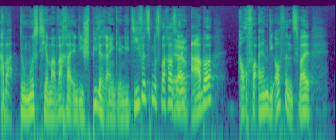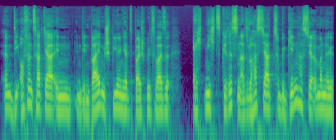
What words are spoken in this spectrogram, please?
Aber du musst hier mal wacher in die Spiele reingehen. Die Defense muss wacher ja. sein, aber auch vor allem die Offense, weil ähm, die Offense hat ja in, in den beiden Spielen jetzt beispielsweise echt nichts gerissen. Also du hast ja zu Beginn hast du ja immer eine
